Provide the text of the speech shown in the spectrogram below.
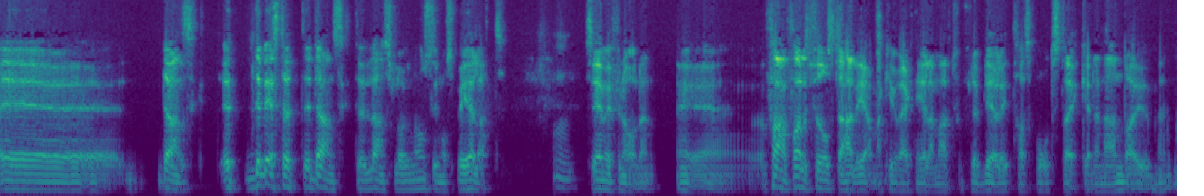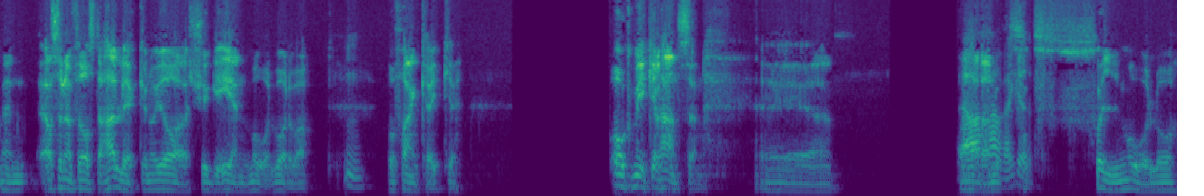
eh, dansk, ett, det bästa ett danskt landslag någonsin har spelat. Mm. Semifinalen. Eh, framförallt första halvlek, man kan ju räkna hela matchen för det blir lite transportsträcka den andra ju. Men, men alltså den första halvleken att göra 21 mål var det va? Mm. På Frankrike. Och Mikkel Hansen. Eh, Ja, han sju mål och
